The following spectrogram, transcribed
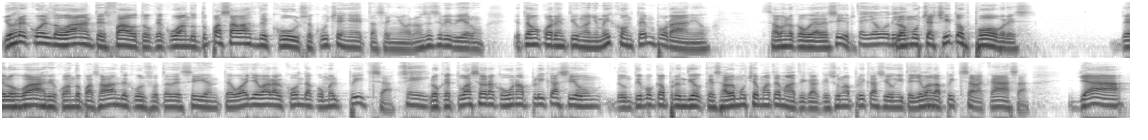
Yo recuerdo antes, Fauto, que cuando tú pasabas de curso, escuchen esta, señora, no sé si vivieron, yo tengo 41 años, mis contemporáneos, ¿saben lo que voy a decir? Te llevo. Los muchachitos pobres de los barrios, cuando pasaban de curso, te decían, te voy a llevar al conde a comer pizza. Sí. Lo que tú haces ahora con una aplicación de un tipo que aprendió, que sabe mucho de matemáticas, que hizo una aplicación y te llevan la pizza a la casa. Ya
